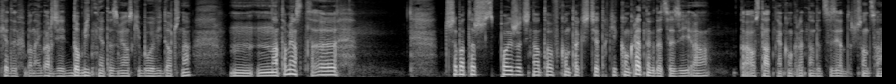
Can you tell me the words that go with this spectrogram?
kiedy chyba najbardziej dobitnie te związki były widoczne. Mm, natomiast e, trzeba też spojrzeć na to w kontekście takich konkretnych decyzji, a ta ostatnia konkretna decyzja dotycząca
